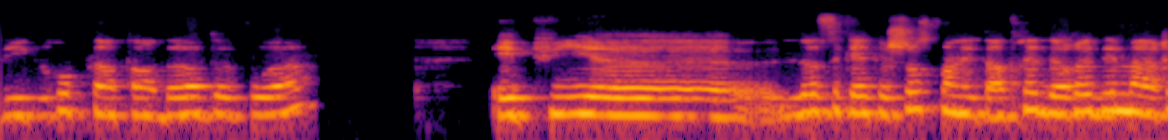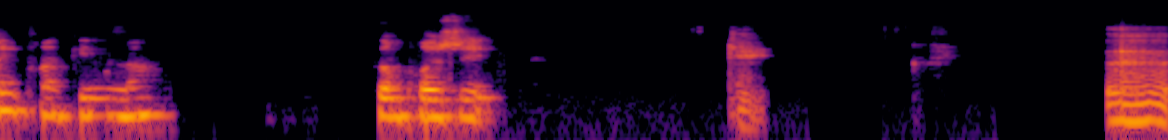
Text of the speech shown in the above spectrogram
les groupes d'entendeurs de voix. Et puis euh, là, c'est quelque chose qu'on est en train de redémarrer tranquillement. comme projet. OK. Euh,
